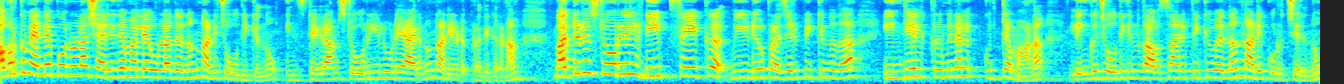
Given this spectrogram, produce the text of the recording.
അവർക്കും എന്നെ പോലുള്ള ശരീരമല്ലേ ഉള്ളതെന്നും നടി ചോദിക്കുന്നു. ഇൻസ്റ്റഗ്രാം സ്റ്റോറിയിലൂടെയായിരുന്നു നടിയുടെ പ്രതികരണം. മറ്റൊരു സ്റ്റോറിയിൽ ഡീപ് ഫേക്ക് വീഡിയോ പ്രചരിപ്പിക്കുന്നത് ഇന്ത്യയിൽ ക്രിമിനൽ കുറ്റമാണ്. ലിങ്ക് ചോദിക്കുന്നത് അവസാനിപ്പിക്കൂ നടി കുറിച്ചിരുന്നു.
